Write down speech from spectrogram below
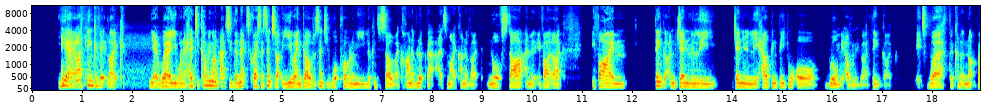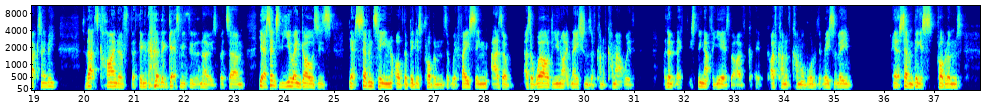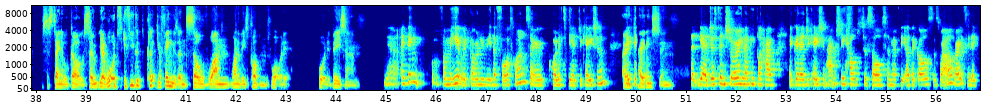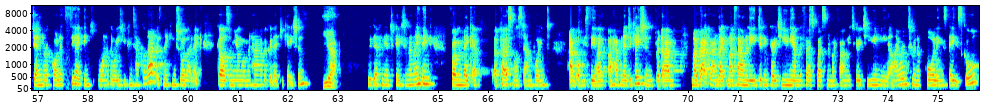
Yeah i think of it like yeah where you want to head to. Coming on actually the next question essentially like the un goals essentially what problem are you looking to solve? I kind of look that as my kind of like north star. And if i like if i'm think that i'm genuinely genuinely helping people or will mm-hmm. be helping people i think like it's worth the kind of knockbacks maybe so that's kind of the thing that gets me through the nose but um yeah essentially the un goals is yeah 17 of the biggest problems that we're facing as a as a world the united nations have kind of come out with I don't know, it's been out for years, but I've, I've kind of come on board with it recently. Yeah, seven biggest problems, sustainable goals. So yeah, what would, if you could click your fingers and solve one, one of these problems, what would it, what would it be, Sam? Yeah, I think for me, it would probably be the fourth one. So quality education. Okay, interesting that yeah just ensuring that people have a good education actually helps to solve some of the other goals as well right so like gender equality i think one of the ways you can tackle that is making sure that like girls and young women have a good education yeah with definitely education and i think from like a, a personal standpoint um, obviously I, I have an education but um, my background like my family didn't go to uni i'm the first person in my family to go to uni and i went to an appalling state school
